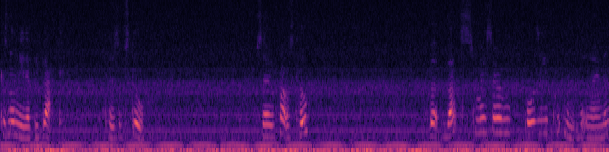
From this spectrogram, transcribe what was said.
Because normally they'd be black. Because of school. So that was cool. But that's my cerebral palsy equipment at the moment.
